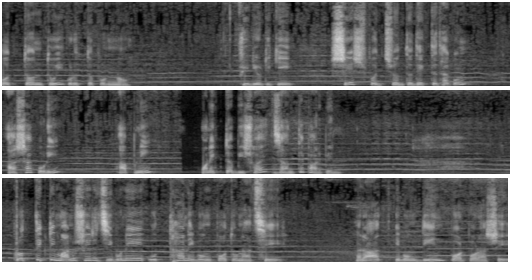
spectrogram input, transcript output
অত্যন্তই গুরুত্বপূর্ণ। ভিডিওটিকে শেষ পর্যন্ত দেখতে থাকুন। আশা করি আপনি অনেকটা বিষয় জানতে পারবেন। প্রত্যেকটি মানুষের জীবনে উত্থান এবং পতন আছে। রাত এবং দিন পরপর আসে।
